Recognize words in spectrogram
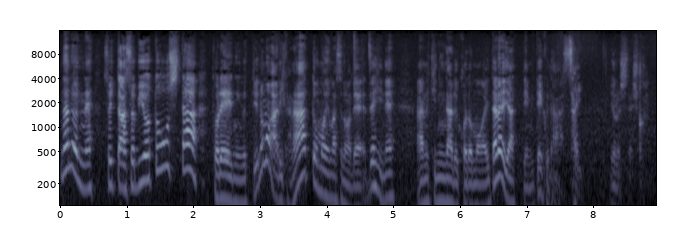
なのでね、そういった遊びを通したトレーニングっていうのもありかなと思いますので、ぜひね、あの気になる子供がいたらやってみてください。よろしいでしょうか。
